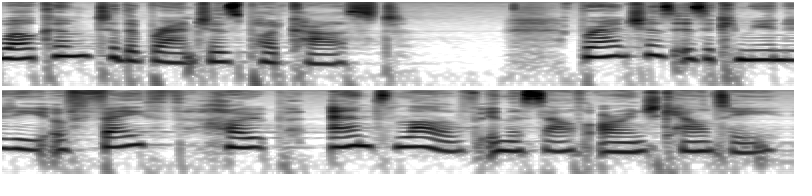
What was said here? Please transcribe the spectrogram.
Welcome to the Branches podcast. Branches is a community of faith, hope, and love in the South Orange County.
